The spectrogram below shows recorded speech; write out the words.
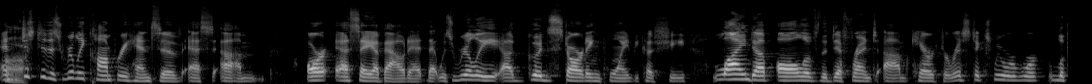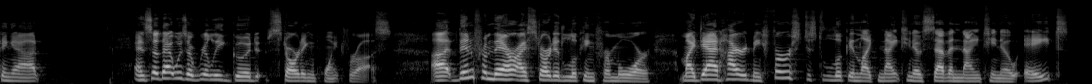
And just did this really comprehensive es- um, art essay about it that was really a good starting point because she lined up all of the different um, characteristics we were work- looking at and so that was a really good starting point for us. Uh, then from there, I started looking for more. My dad hired me first just to look in like 1907, 1908,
